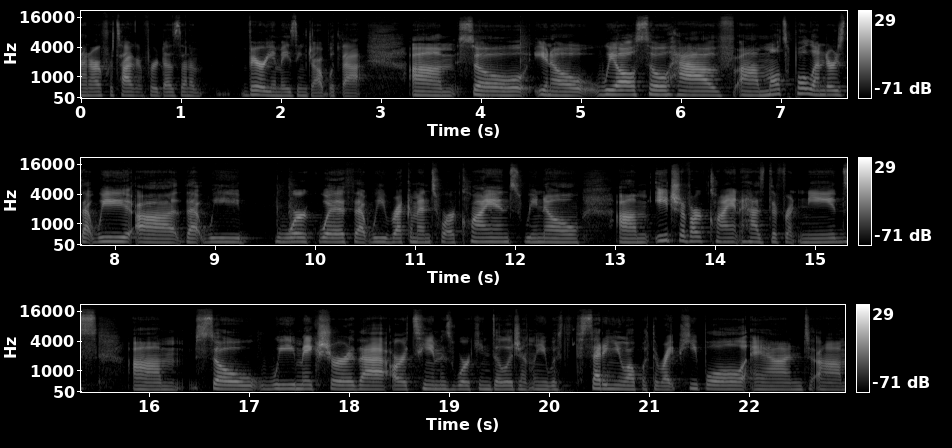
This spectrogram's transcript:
And our photographer does a very amazing job with that. Um, so you know, we also have um, multiple lenders that we uh, that we work with that we recommend to our clients. We know um, each of our client has different needs. Um, so we make sure that our team is working diligently with setting you up with the right people, and um,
